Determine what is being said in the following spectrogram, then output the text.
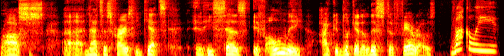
Ra, uh, and that's as far as he gets. And he says, if only I could look at a list of pharaohs. Luckily,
